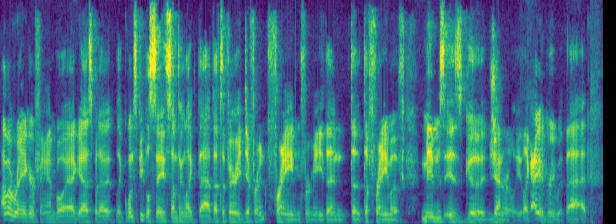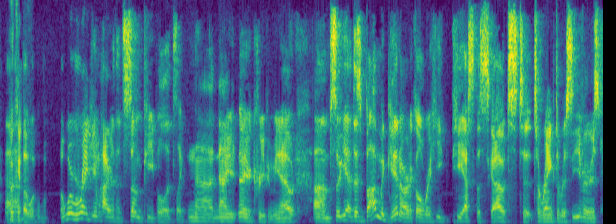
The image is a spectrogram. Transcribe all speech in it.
I'm a Reagor fanboy, I guess, but I, like once people say something like that, that's a very different frame for me than the the frame of Mims is good generally. Like I agree with that. Uh, okay, but, w- but we're ranking him higher than some people, it's like nah, now you're now you're creeping me out. Um, so yeah, this Bob McGinn article where he he asked the scouts to to rank the receivers,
